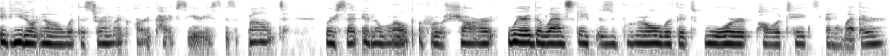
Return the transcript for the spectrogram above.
If you don't know what the Stormlight Archive series is about, we're set in the world of Roshar, where the landscape is brutal with its war, politics, and weather.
